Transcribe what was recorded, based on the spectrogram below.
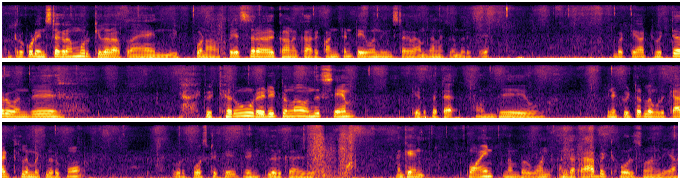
ட்விட்டர் கூட இன்ஸ்டாகிராமும் ஒரு கில்லர் ஆப் தான். இப்போ நான் பேசுகிறதுக்கான கார கண்டென்ட்டே வந்து இன்ஸ்டாகிராம் தான் எனக்கு வந்திருக்கு. பட் யா ட்விட்டர் வந்து ட்விட்டரும் ரெடிட்டெல்லாம் வந்து சேம் கிட்டத்தட்ட வந்து ஏன்னா ட்விட்டரில் உங்களுக்கு கேரக்டர் லிமிட்டில் இருக்கும். ஒரு போஸ்ட்டுக்கு ரெடிட்டில் இருக்காது. அகைன் பாயிண்ட் நம்பர் ஒன் அந்த ரேபிட் ஹோல் சொன்னேன் இல்லையா?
